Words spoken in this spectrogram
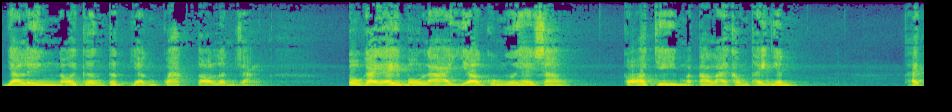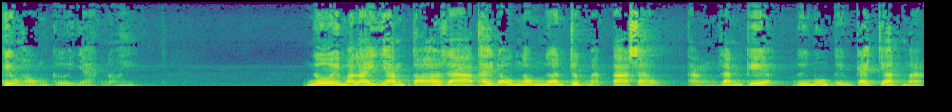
và liền nổi cơn tức giận quát to lên rằng, Cô gái ấy bộ là vợ của ngươi hay sao? Có chi mà ta lại không thể nhìn? Thái Tiểu Hồng cười nhạt nói. Người mà lại dám tỏ ra thái độ ngông nghênh trước mặt ta sao? Thằng ranh kia, ngươi muốn tìm cái chết mà.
